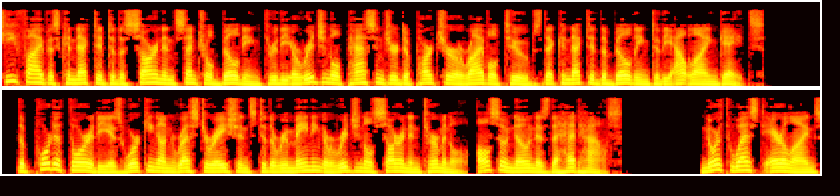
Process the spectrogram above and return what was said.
T5 is connected to the Saarinen Central Building through the original passenger departure-arrival tubes that connected the building to the outlying gates. The Port Authority is working on restorations to the remaining original Saarinen terminal, also known as the head house. Northwest Airlines,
